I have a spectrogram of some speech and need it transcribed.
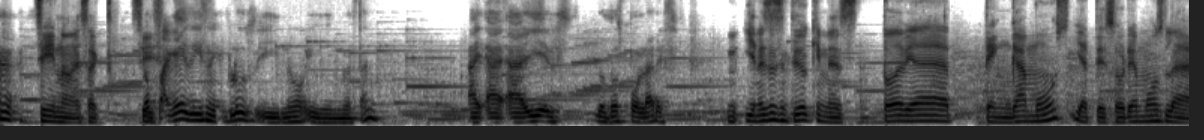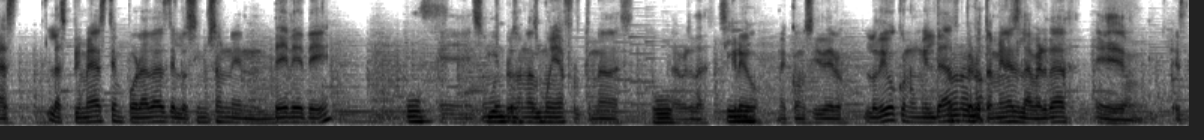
sí, no, exacto. Sí, pagué Disney Plus y no, y no están. Ahí, ahí- ahí es los dos polares. Y en ese sentido, quienes todavía tengamos y atesoremos las, las primeras temporadas de Los Simpson en DVD, Uf, eh, somos Bien personas muy afortunadas, Uh, la verdad. Sí. Creo, me considero. Lo digo con humildad, No, no, pero no. también es la verdad. Eh, es-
